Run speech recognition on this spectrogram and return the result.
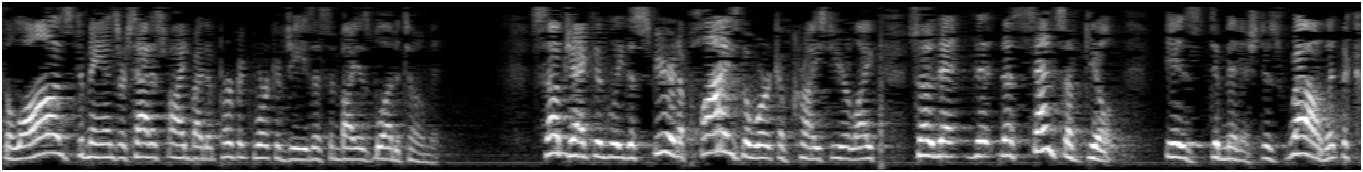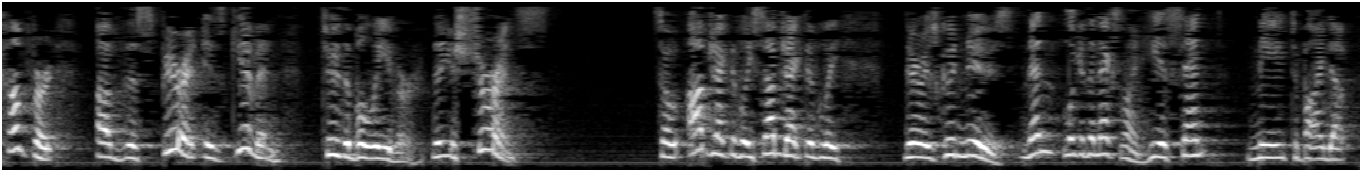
the law's demands are satisfied by the perfect work of Jesus and by his blood atonement. Subjectively, the Spirit applies the work of Christ to your life so that the, the sense of guilt is diminished as well, that the comfort of the Spirit is given to the believer, the assurance so objectively, subjectively, there is good news. Then look at the next line. He has sent me to bind up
